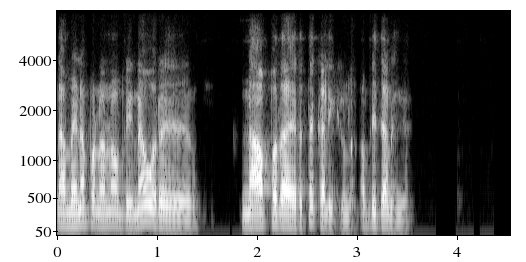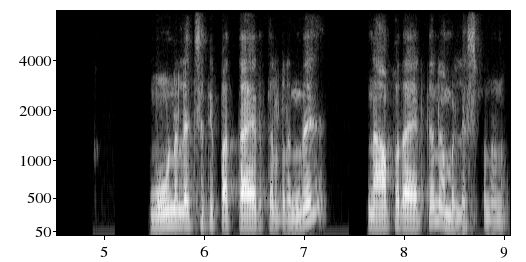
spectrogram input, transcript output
நம்ம என்ன பண்ணணும் அப்படின்னா ஒரு நாற்பதாயிரத்தை கழிக்கணும். அப்படித்தானுங்க. மூணு லட்சத்தி பத்தாயிரத்துல இருந்து நாற்பதாயிரத்தை நம்ம லெஸ் பண்ணணும்.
